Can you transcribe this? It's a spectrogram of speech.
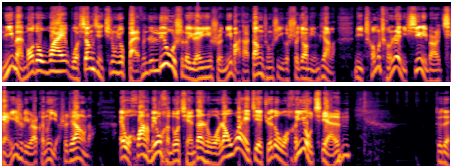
你买 Model Y，我相信其中有百分之六十的原因是你把它当成是一个社交名片了。你承不承认？你心里边潜意识里边可能也是这样的。哎，我花了没有很多钱，但是我让外界觉得我很有钱，对不对？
